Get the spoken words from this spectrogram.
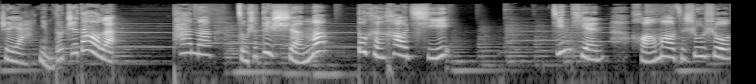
这呀你们都知道了。他呢总是对什么都很好奇。今天黄帽子叔叔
